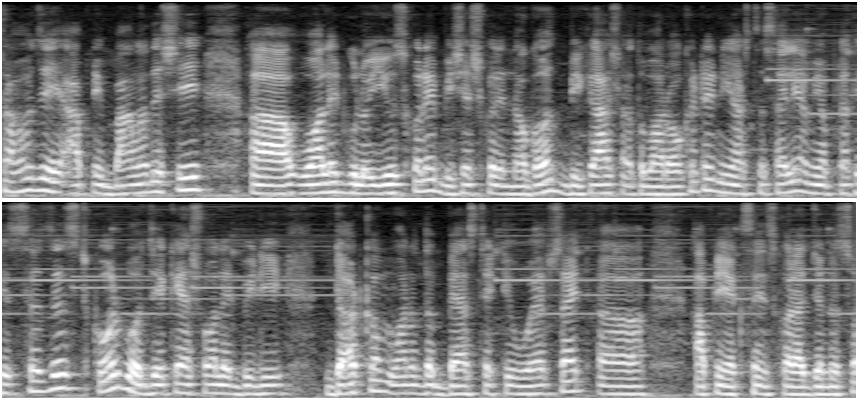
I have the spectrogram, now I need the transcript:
সহজে আপনি বাংলাদেশি ওয়ালেটগুলো ইউজ করে, বিশেষ করে নগদ, বিকাশ অথবা রকেটে নিয়ে আসতে চাইলে আমি আপনাকে সাজেস্ট করব যে cash wallet BD dot com one of the best একটি ওয়েবসাইট আপনি এক্সচেঞ্জ করার জন্য। সো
